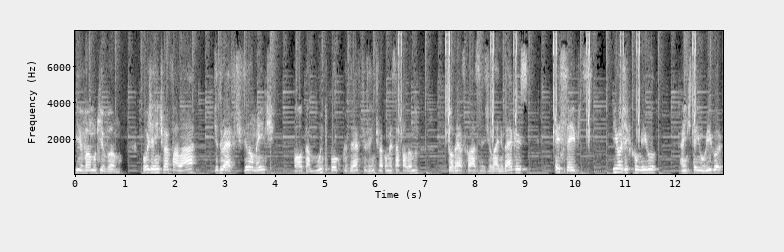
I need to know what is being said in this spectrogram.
e vamos que vamos. Hoje a gente vai falar de draft, finalmente. Falta muito pouco para o draft, hoje a gente vai começar falando sobre as classes de linebackers e safeties. E hoje aqui comigo a gente tem o Igor,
